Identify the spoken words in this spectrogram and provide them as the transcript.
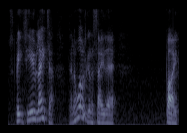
speak to you later. I don't know what I was going to say there. Bye.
